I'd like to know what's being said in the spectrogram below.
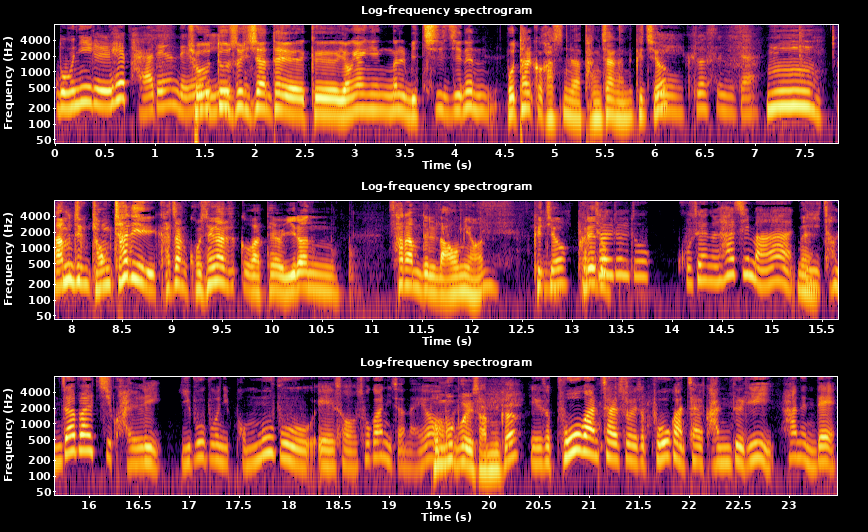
논의를 해봐야 되는 내용이 조두순 씨한테 그 영향을 미치지는 못할 것 같습니다. 당장은 그렇죠? 네, 그렇습니다. 음, 아무튼 경찰이 가장 고생할 것 같아요. 이런 사람들 나오면. 그죠? 네, 경찰들도 고생을 하지만 네. 이 전자발찌 관리 이 부분이 법무부에서 소관이잖아요. 법무부에서 합니까? 예, 그래서 보호관찰소에서 보호관찰관들이 하는데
